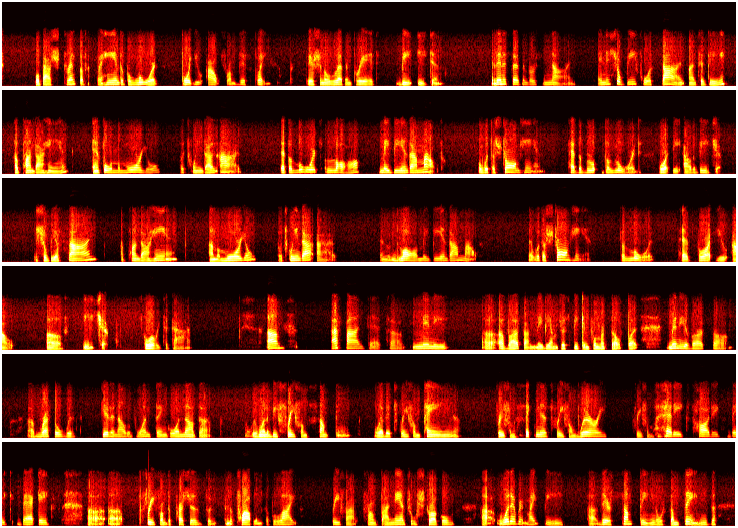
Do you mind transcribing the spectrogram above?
For by strength of the hand of the Lord brought you out from this place. There shall no leavened bread be eaten. And then it says in verse 9, And it shall be for a sign unto thee upon thy hand, and for a memorial between thine eyes, that the Lord's law may be in thy mouth. For with a strong hand hath the, the Lord brought thee out of Egypt. It shall be a sign upon thy hand, a memorial between thy eyes, and the law may be in thy mouth. That with a strong hand the Lord has brought you out of Egypt. Glory to God. Um, I find that uh, many uh, of us, uh, maybe I'm just speaking for myself, but many of us uh, uh, wrestle with getting out of one thing or another. We want to be free from something, whether it's free from pain, free from sickness, free from worry, free from headaches, heartaches, backaches, uh, uh, free from the pressures and, and the problems of life, free from, from financial struggles, uh, whatever it might be, uh, there's something or some things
